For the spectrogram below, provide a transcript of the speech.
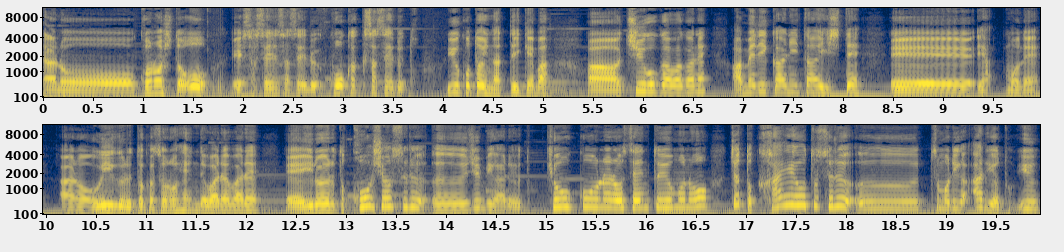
あのー、この人を、え、左遷させる、降格させるということになっていけば、あ中国側がね、アメリカに対して、えー、いや、もうね、あの、ウイグルとかその辺で我々、えー、いろいろと交渉する、準備があるよと。強硬な路線というものをちょっと変えようとする、つもりがあるよという、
